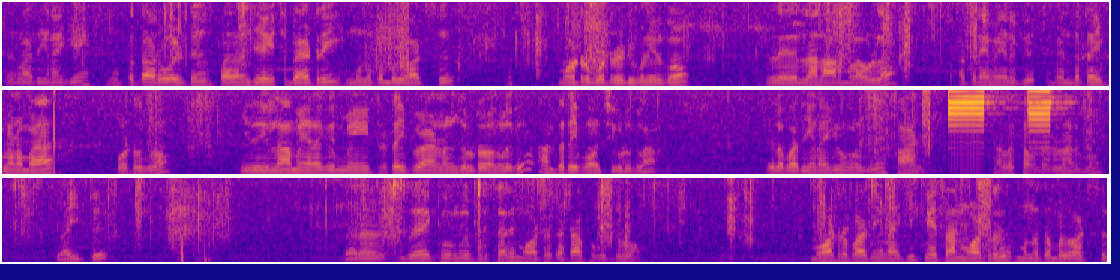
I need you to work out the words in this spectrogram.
இது பார்த்தீங்கன்னாக்கி முப்பத்தாறு வோல்ட்டு பதினஞ்சு ஏஹெச் பேட்ரி முந்நூற்றம்பது வாட்ஸு மோட்ரு போட்டு ரெடி பண்ணியிருக்கோம். இதில் எல்லாம் நார்மலாக உள்ள அத்தனையுமே இருக்குது இப்போ இந்த டைப்பில் நம்ம போட்டிருக்கிறோம். இது இல்லாமல் எனக்கு மீட்ரு டைப் வேணும்னு சொல்கிறவங்களுக்கு அந்த டைப்பும் வச்சு கொடுக்கலாம். இதில் பார்த்தீங்கன்னாக்கி உங்களுக்கு ஹார்ன் நல்ல சவுண்டாக தான் இருக்கும். லைட்டு வேறு பிரேக்கு உங்களுக்கு பிடிச்சாலே மோட்ரு கட் ஆஃப் கொடுத்துரும் மோட்ரு பார்த்தீங்கன்னாக்கி கேத்தான் மோட்ரு முந்நூற்றம்பது வாட்ஸு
